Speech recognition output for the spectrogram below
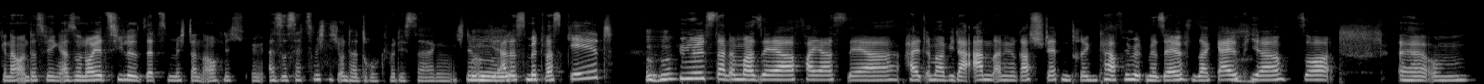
genau, und deswegen, also neue Ziele setzen mich dann auch nicht, also es setzt mich nicht unter Druck, würde ich sagen. Ich nehme mhm. irgendwie alles mit, was geht mhm. fühlst dann immer sehr, feierst sehr, halt immer wieder an an den Raststätten, trinken Kaffee mit mir selbst und sag, geil, mhm. Pia, so, äh, um,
